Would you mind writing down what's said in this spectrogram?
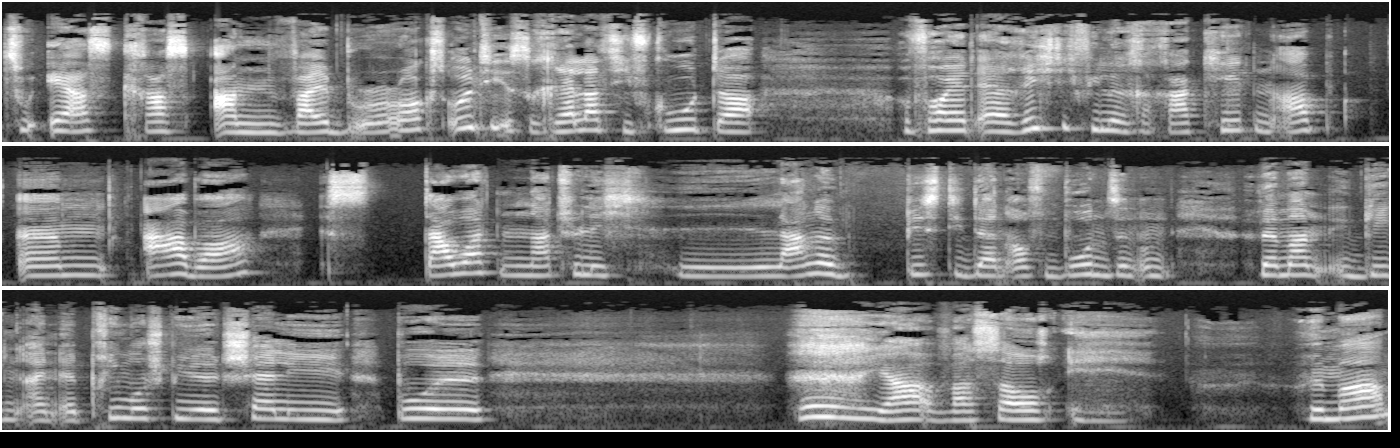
zuerst krass an, weil Brocks Ulti ist relativ gut. Da feuert er richtig viele Raketen ab. Ähm, aber es dauert natürlich lange, bis die dann auf dem Boden sind und wenn man gegen ein El Primo spielt, Shelly, Bull, ja, was auch immer.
